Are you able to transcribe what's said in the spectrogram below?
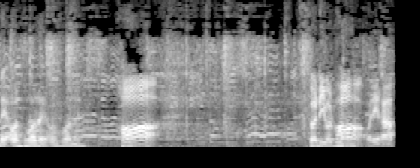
ไหนอ้อนพ่อหน่อยอ้อนพ่อหน่อยพ่อ สวัสดีวันพ่อ สวัสดีครับ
